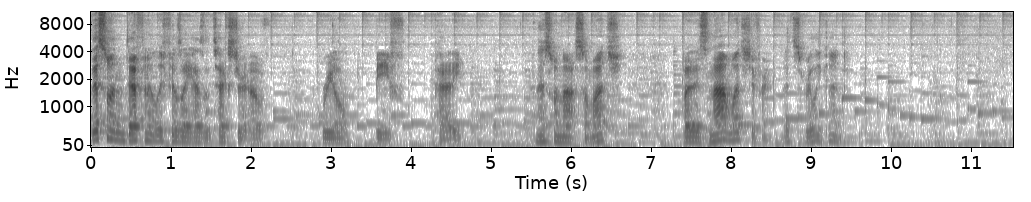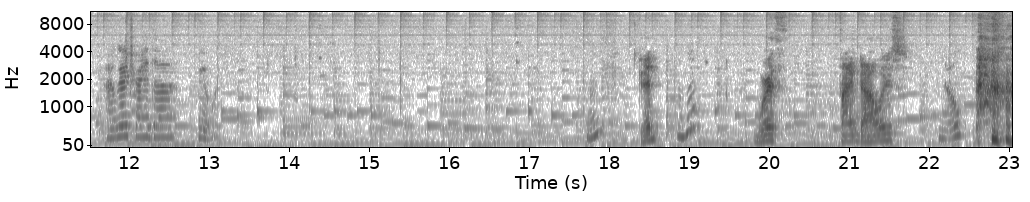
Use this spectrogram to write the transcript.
this one definitely feels like it has the texture of real beef patty. And this one not so much, but it's not much different. It's really good. I'm gonna try the real one. Good? Mm hmm Worth five dollars? No. I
